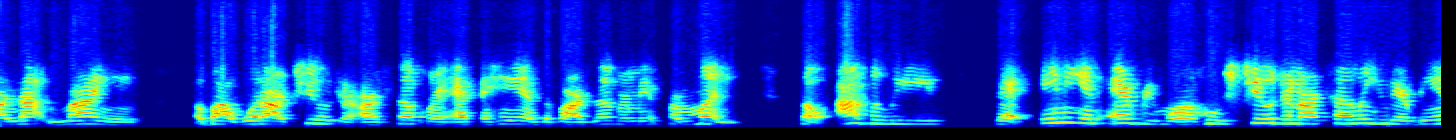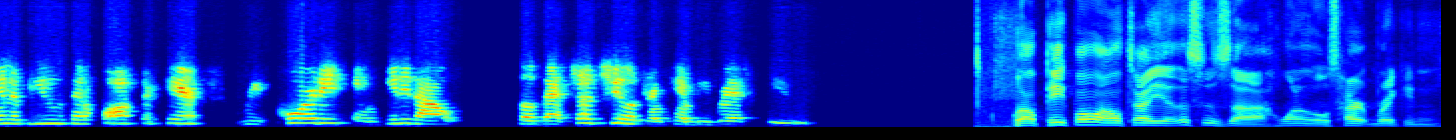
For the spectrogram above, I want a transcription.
are not lying about what our children are suffering at the hands of our government for money. So I believe that any and everyone whose children are telling you they're being abused in foster care, report it and get it out so that your children can be rescued. Well, people, I'll tell you, this is uh, one of those heartbreaking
